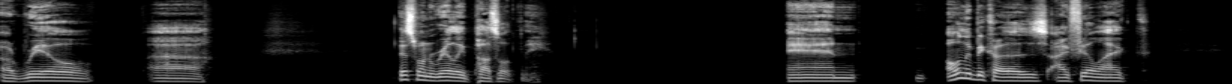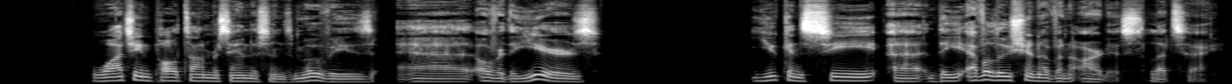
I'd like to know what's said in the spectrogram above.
a real uh this one really puzzled me. And only because I feel like watching Paul Thomas Anderson's movies uh, over the years, you can see uh, the evolution of an artist, let's say.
